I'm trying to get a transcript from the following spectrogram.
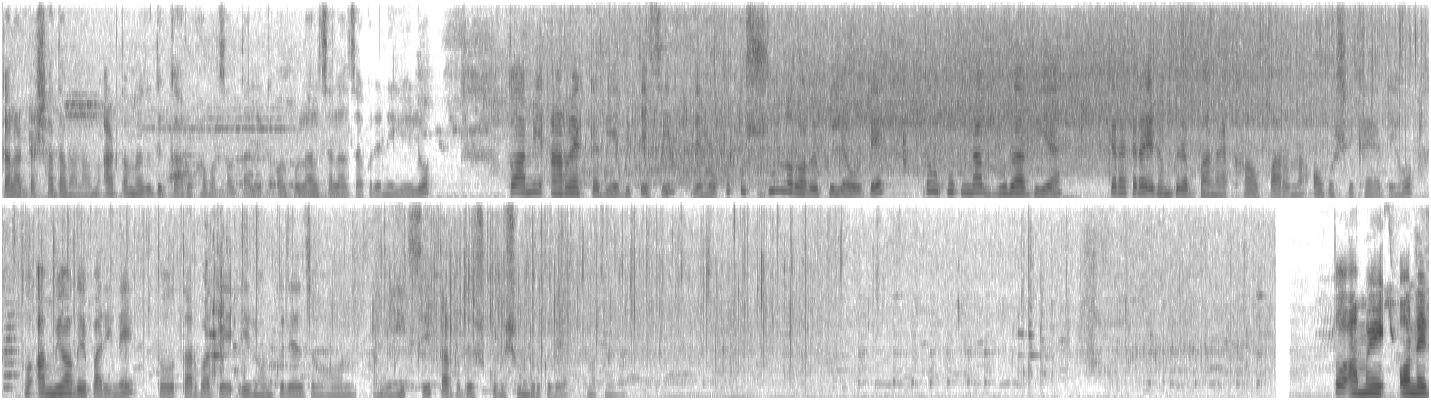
কালারটা সাদা বানাবো। আর তোমরা যদি গাঢ় খাবার চাও, তাহলে অল্প লালচা লালচা করে নিয়ে নিলিলো তো আমি আরও একটা দিয়ে দিতেছি, দেখো কত সুন্দরভাবে ফুলে ওঠে। তো হুকনা গুঁড়া দিয়ে কেরা কেরা এরকম করে বানায় খাওয়া পারো না, অবশ্যই খাইয়া দেহ তো আমিও আগে পারি নাই, তো তার বাদে এরকম করে যখন আমি শিখছি, তার বাদে খুবই সুন্দর করে তো আমি অনেক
